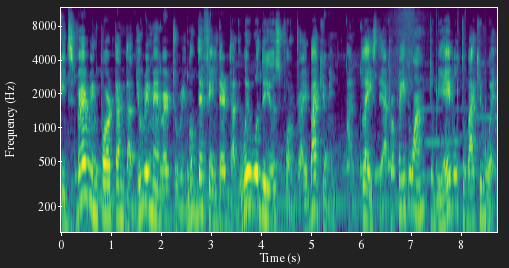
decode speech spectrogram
It's very important that you remember to remove the filter that we would use for dry vacuuming and place the appropriate one to be able to vacuum wet.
